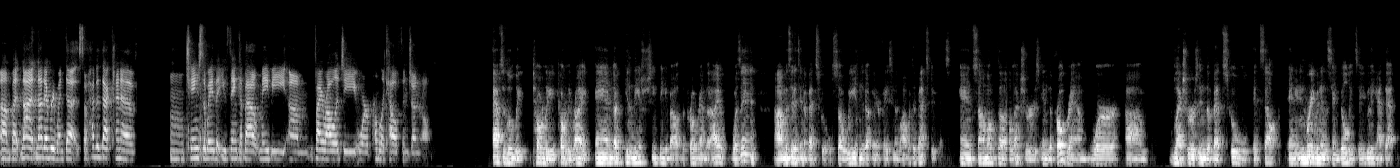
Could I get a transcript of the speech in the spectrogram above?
um, but not not everyone does. So how did that kind of um, change the way that you think about maybe um, virology or public health in general absolutely totally totally right and uh, the interesting thing about the program that i was in um, is that it's in a vet school. So we ended up interfacing a lot with the vet students. And some of the lecturers in the program were um, lecturers in the vet school itself. And, and we're even in the same building. So you really had that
